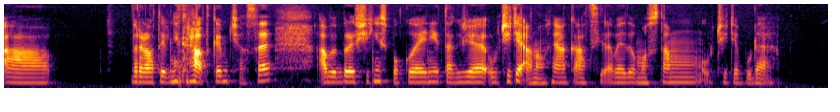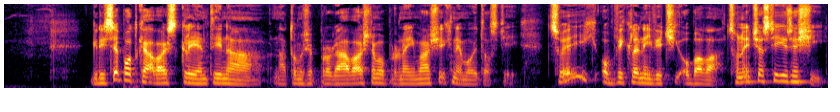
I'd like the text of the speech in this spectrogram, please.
a v relativně krátkém čase, aby byli všichni spokojeni, takže určitě ano, nějaká cílevědomost tam určitě bude. Když se potkáváš s klienty na, na tom, že prodáváš nebo pronajímáš jejich nemovitosti, co je jejich obvykle největší obava? Co nejčastěji řeší?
